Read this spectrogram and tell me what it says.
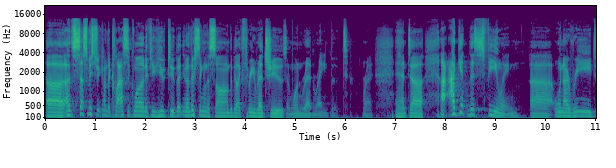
uh, Sesame Street, kind of the classic one. If you YouTube it, you know, they're singing the song. There'll be like three red shoes and one red rain boot, right? And uh, I, I get this feeling uh, when I read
